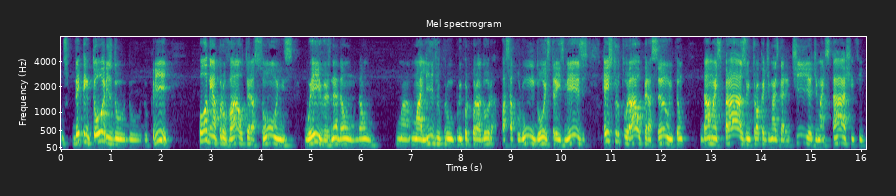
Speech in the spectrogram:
os detentores do, do, do CRI podem aprovar alterações, waivers, né, dar um, dar um, uma, um alívio para o incorporador passar por um, dois, três meses, reestruturar a operação, então dar mais prazo em troca de mais garantia, de mais taxa, enfim.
